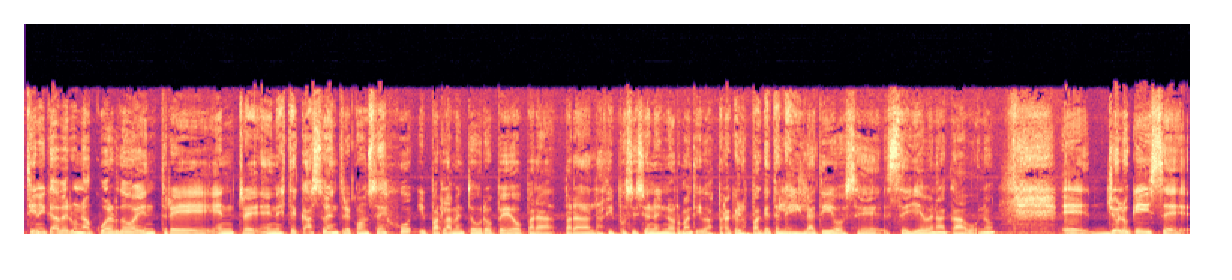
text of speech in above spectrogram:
tiene que haber un acuerdo entre, entre en este caso, entre Consejo y Parlamento Europeo para, para las disposiciones normativas, para que los paquetes legislativos se, se lleven a cabo. ¿no? Eh, yo lo que hice,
